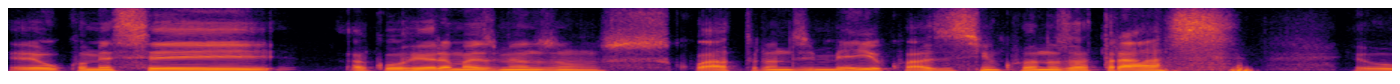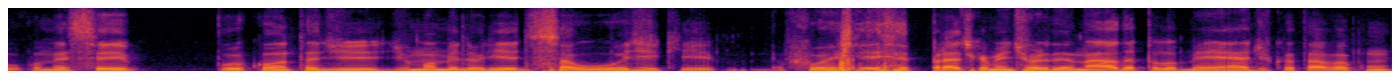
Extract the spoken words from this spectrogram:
Eu comecei a correr há mais ou menos uns quatro anos e meio, quase cinco anos atrás. Eu comecei por conta de, de uma melhoria de saúde que foi praticamente ordenada pelo médico. Eu estava com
